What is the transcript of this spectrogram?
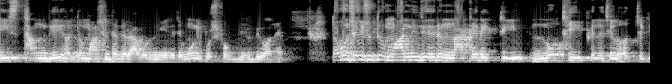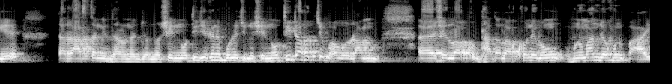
এই স্থান দিয়েই হয়তো মা সীতাকে রাবণ নিয়ে গেছে, মণিপুষ্পক বিমানে। তখন সেই সূত্রে মা নিজের নাকের একটি নথি ফেলেছিল হচ্ছে গিয়ে তার রাস্তা নির্ধারণের জন্য। সেই নথি যেখানে পড়েছিল, সেই নথিটা হচ্ছে ভগ, রাম সে লক্ষ, ভ্রাতা লক্ষণ এবং হনুমান যখন পায়,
